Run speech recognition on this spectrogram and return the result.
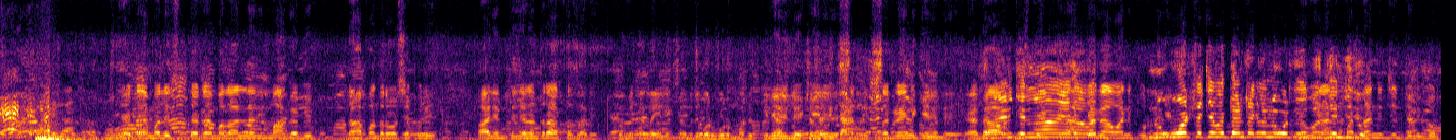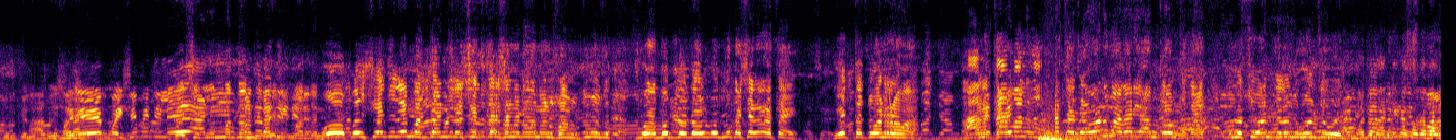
त्या टायमाला त्या टायमाला आले मागं बी दहा पंधरा वर्षापूर्वी. आले आणि त्याच्यानंतर आता झाले. तुम्ही त्यांना इलेक्शनमध्ये भरपूर मदत केली. केलेले. सगळ्यांनी केलेले आहे. या गावाने पूर्ण केले. नव्वद टक्के मतदान टाकलं नव्वद नव्वद आणि देणगी देऊन. मतदान जनतेने भरपूर केले. पैसे बी दिले पैसे देऊन मतदान हो पैसे दिले मतदान दिले शेतकरी संघटना माणूस सांगू. तुम्ही ब- बदल बदलू कशाला राहताय? एक तत्वान राहा. आम्हाला काय नाही. आता जवान माघारी आमचं आमचं काय नशिबान केलं होईल ते होईल. मदत आणली का सदाभाऊ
